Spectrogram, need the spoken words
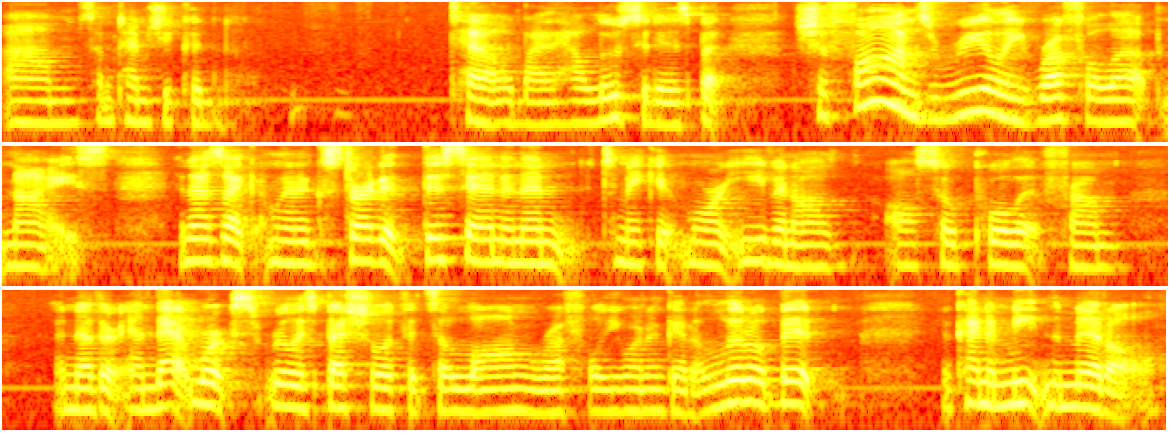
Um, sometimes you could tell by how loose it is, but chiffons really ruffle up nice. And I was like, I'm going to start at this end, and then to make it more even, I'll also pull it from another end. That works really special if it's a long ruffle. You want to get a little bit, kind of meet in the middle,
